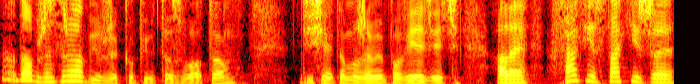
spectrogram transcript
No dobrze zrobił, że kupił to złoto. Dzisiaj to możemy powiedzieć, ale fakt jest taki, że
